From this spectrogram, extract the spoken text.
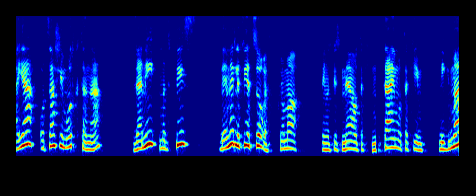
היה הוצאה שהיא מאוד קטנה, ואני מדפיס באמת לפי הצורך. כלומר, אני מדפיס 100 עותקים, 200 עותקים, נגמר,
